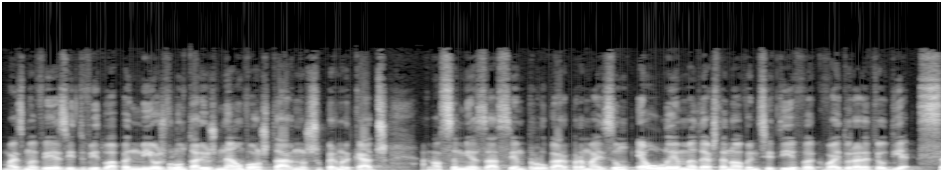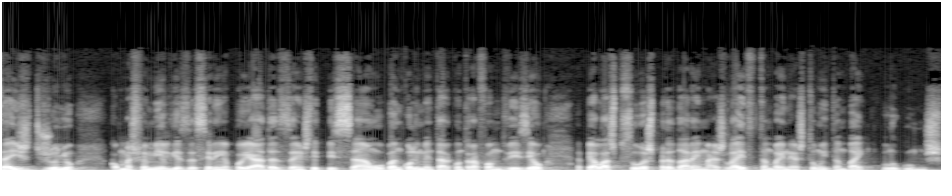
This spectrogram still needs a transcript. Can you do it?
Mais uma vez, e devido à pandemia, os voluntários não vão estar nos supermercados. À nossa mesa há sempre lugar para mais um. É o lema desta nova iniciativa, que vai durar até o dia 6 de junho como as famílias a serem apoiadas, a instituição, o Banco Alimentar contra a Fome de Viseu, apela às pessoas para darem mais leite, também nestum e também legumes.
